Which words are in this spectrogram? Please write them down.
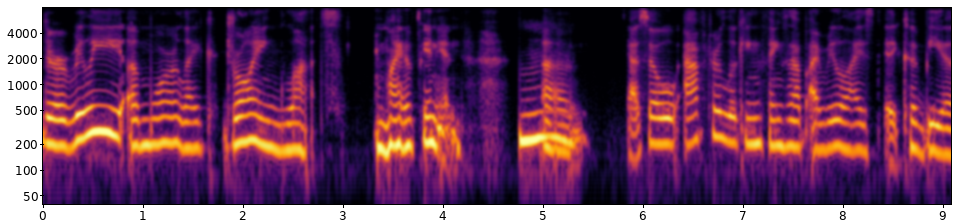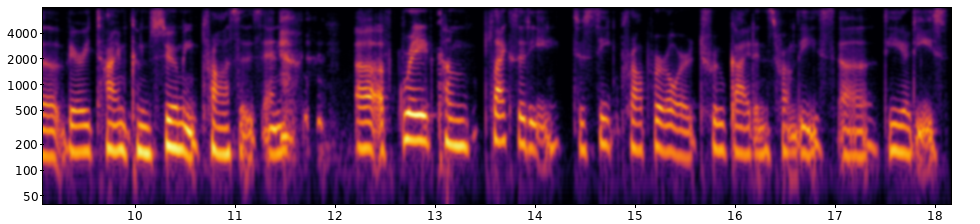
They're really uh, more like drawing lots, in my opinion. Mm. Um, yeah, so after looking things up, I realized it could be a very time consuming process and uh, of great complexity to seek proper or true guidance from these uh, deities.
